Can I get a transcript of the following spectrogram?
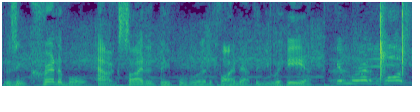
It was incredible how excited people were to find out that you were here. Give them a round of applause.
